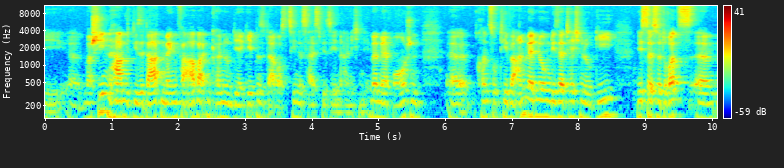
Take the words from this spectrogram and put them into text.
die äh, Maschinen haben, die diese Datenmengen verarbeiten können und die Ergebnisse daraus ziehen. Das heißt, wir sehen eigentlich in immer mehr Branchen konstruktive Anwendungen dieser Technologie. Nichtsdestotrotz ähm,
